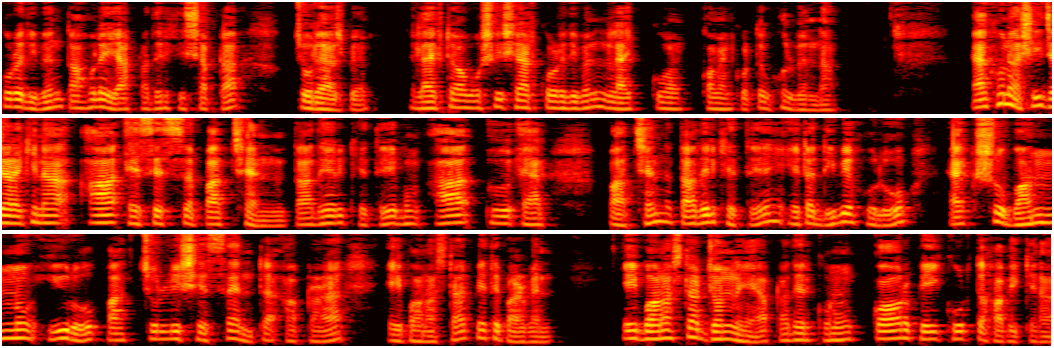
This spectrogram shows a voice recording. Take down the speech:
করে দিবেন, তাহলেই আপনাদের হিসাবটা চলে আসবে। লাইভটা অবশ্যই শেয়ার করে দিবেন লাইক কমেন্ট করতে ভুলবেন না। এখন আসি, যারা কিনা আ এস এস পাচ্ছেন, তাদের ক্ষেত্রে এবং আ আর পাচ্ছেন, তাদের ক্ষেত্রে এটা দিবে হলো একশো বান্ন ইউরো পাঁচচল্লিশ সেন্ট আপনারা এই বোনাসটা পেতে পারবেন। এই বোনাসটার জন্যে আপনাদের কোনো কর পে করতে হবে কিনা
